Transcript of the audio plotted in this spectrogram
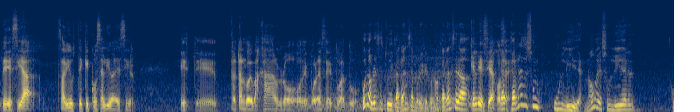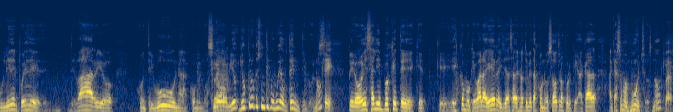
le decía, ¿sabía usted qué cosa le iba a decir? Este, tratando de bajarlo o de ponerse de tú a tú. Bueno, hablaste tú de Carranza, por ejemplo, ¿no? Carranza era... ¿Qué le decía José? Ca- Carranza es un, un líder, ¿no? Es un líder, un líder pues de, de barrio, con tribuna, con emoción. Claro. Yo, yo creo que es un tipo muy auténtico, ¿no? Sí. Pero es alguien pues que, te, que, que es como que va a la guerra y ya sabes, no te metas con nosotros porque acá, acá somos muchos, ¿no? Claro.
